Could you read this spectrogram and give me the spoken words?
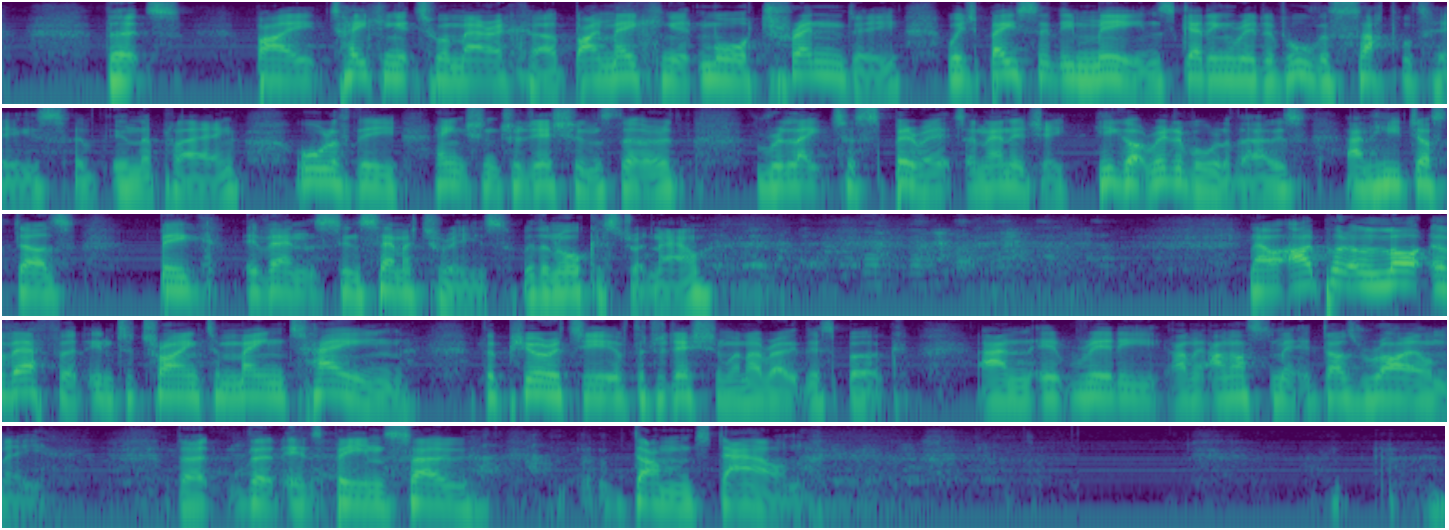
that by taking it to America, by making it more trendy, which basically means getting rid of all the subtleties of, in the playing, all of the ancient traditions that are, relate to spirit and energy. He got rid of all of those, and he just does big events in cemeteries with an orchestra now. Now, I put a lot of effort into trying to maintain the purity of the tradition when I wrote this book. And it really, I, mean, I must admit, it does rile me that, that it's been so dumbed down.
